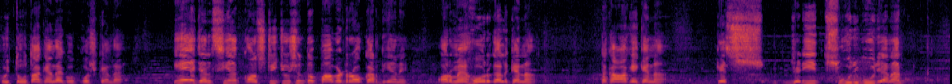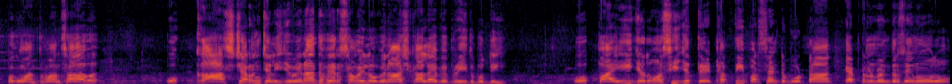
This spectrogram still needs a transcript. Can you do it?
ਕੋਈ ਤੋਤਾ ਕਹਿੰਦਾ, ਕੋਈ ਕੁਛ ਕਹਿੰਦਾ। ਇਹ ਏਜੰਸੀਆਂ ਕਨਸਟੀਟਿਊਸ਼ਨ ਤੋਂ ਪਾਵਰ ਡਰਾਅ ਕਰਦੀਆਂ ਨੇ। ਔਰ ਮੈਂ ਹੋਰ ਗੱਲ ਕਹਿਣਾ, ਟਿਕਾ ਕੇ ਕਹਿਣਾ ਕਿ ਸ- ਜਿਹੜੀ ਸੂਝ-ਬੂਝ ਹੈ ਨਾ, ਭਗਵੰਤ ਮਾਨ ਸਾਹਿਬ, ਉਹ ਘਾਸ ਚਰਨ ਚਲੀ ਜਾਵੇ ਨਾ, ਤਾਂ ਫਿਰ ਸਮਝ ਲਓ ਵਿਨਾਸ਼ ਕਾਲ ਹੈ, ਵਿਪਰੀਤ ਬੁੱਧੀ। ਉਹ ਭਾਈ ਜਦੋਂ ਅਸੀਂ ਜਿੱਤੇ 38% ਵੋਟਾਂ ਕੈਪਟਨ ਅਮਰਿੰਦਰ ਸਿੰਘ ਨੂੰ, ਉਦੋਂ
